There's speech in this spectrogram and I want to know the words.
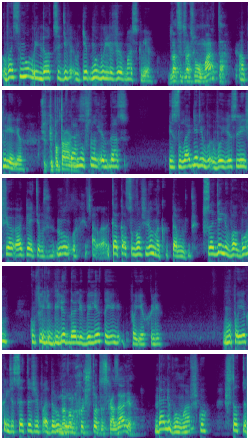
8 или 29, мы были уже в Москве, 28 марта? апреля. Все-таки полтора Потому месяца. что нас из лагеря вы- вывезли еще опять, ну, а, как освобожденных, там, посадили в вагон, купили билет, дали билеты и поехали. Мы поехали с этой же подругой. Но вам хоть что-то сказали? Дали бумажку, что-то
